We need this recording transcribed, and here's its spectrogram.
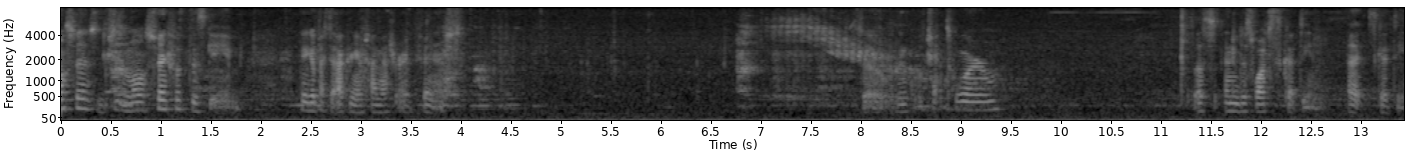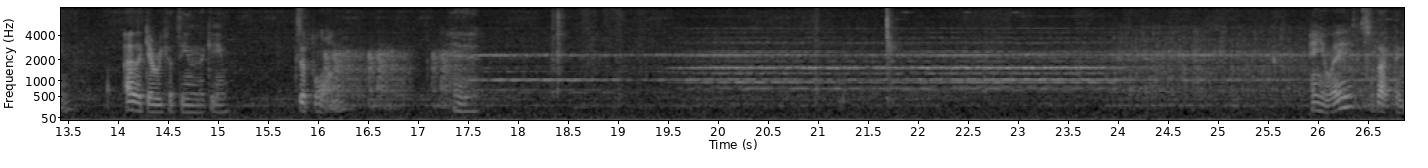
Almost finished, I'm almost finished with this game. I'm gonna get back to Ocarina of Time after I'm finished. So, Link will transform. Let's, and just watch this cutscene. I like this cutscene. I like every cutscene in the game. Except the one. Anyway, so that thing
